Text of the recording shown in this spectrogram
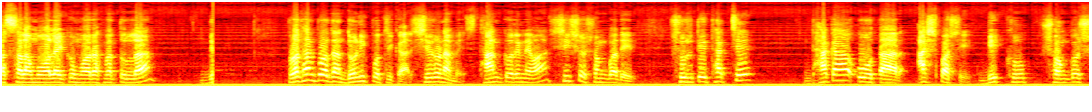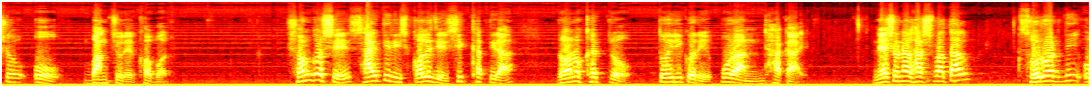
আসসালামু আলাইকুম রহমতুল্লাহ। প্রধান প্রধান দৈনিক পত্রিকার শিরোনামে স্থান করে নেওয়া শীর্ষ সংবাদের শুরুতেই থাকছে ঢাকা ও তার আশপাশে বিক্ষোভ, সংঘর্ষ ও বাংচুরের খবর। সংঘর্ষে সাঁত্রিশ কলেজের শিক্ষার্থীরা রণক্ষেত্র তৈরি করে পুরান ঢাকায়। ন্যাশনাল হাসপাতাল সোরওয়ার্দী ও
